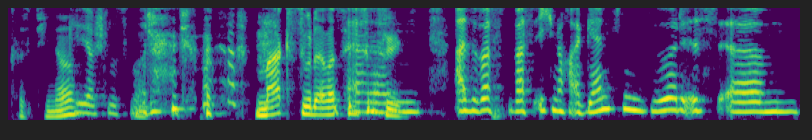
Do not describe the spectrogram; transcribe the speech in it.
Christina. Okay, das Schlusswort. Magst du da was hinzufügen? Ähm, also was, was ich noch ergänzen würde, ist, ähm,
